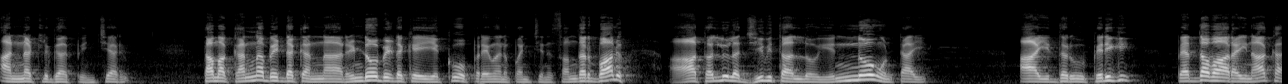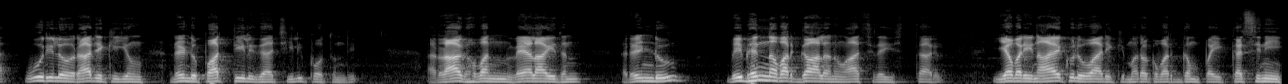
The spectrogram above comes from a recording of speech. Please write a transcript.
అన్నట్లుగా పెంచారు. తమ కన్న బిడ్డ కన్నా రెండో బిడ్డకే ఎక్కువ ప్రేమను పంచిన సందర్భాలు ఆ తల్లుల జీవితాల్లో ఎన్నో ఉంటాయి. ఆ ఇద్దరూ పెరిగి పెద్దవారైనాక ఊరిలో రాజకీయం రెండు పార్టీలుగా చీలిపోతుంది. రాఘవన్ వేలాయుధన్ రెండు విభిన్న వర్గాలను ఆశ్రయిస్తారు. ఎవరి నాయకులు వారికి మరొక వర్గంపై కసిని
